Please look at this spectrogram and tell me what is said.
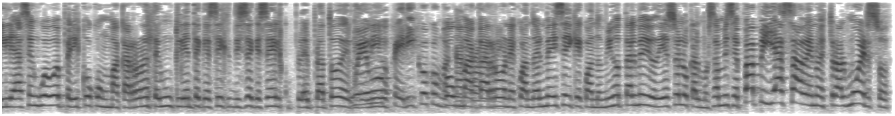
y le hacen huevo de perico con macarrones. Tengo un cliente que dice que ese es el, el plato del Huevo perico con Con macarrones. macarrones. Cuando él me dice y que cuando mi hijo está al mediodía, eso es lo que almorzamos, me dice, papi, ya sabes nuestro almuerzo.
